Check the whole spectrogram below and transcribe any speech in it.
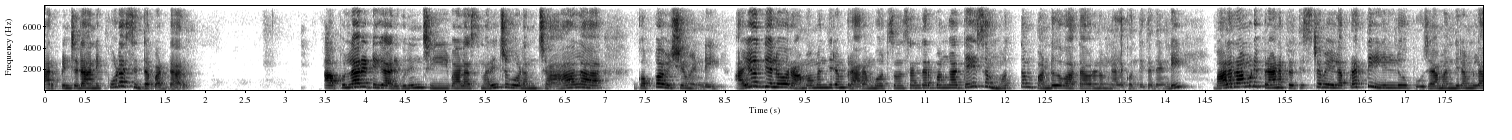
అర్పించడానికి కూడా సిద్ధపడ్డారు. ఆ పుల్లారెడ్డి గారి గురించి ఇవాళ స్మరించుకోవడం చాలా గొప్ప విషయం అండి అయోధ్యలో రామమందిరం ప్రారంభోత్సవం సందర్భంగా దేశం మొత్తం పండుగ వాతావరణం నెలకొంది కదండి. బాలరాముడి ప్రాణ ప్రతిష్ట వేళ ప్రతి ఇల్లు పూజా మందిరంలా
